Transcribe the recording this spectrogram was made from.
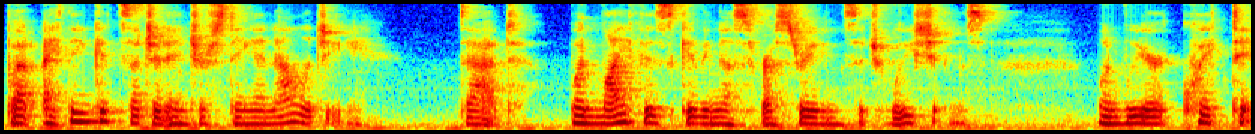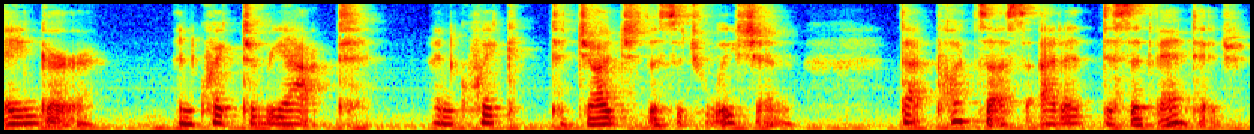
But I think it's such an interesting analogy that when life is giving us frustrating situations, when we are quick to anger and quick to react and quick to judge the situation, that puts us at a disadvantage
